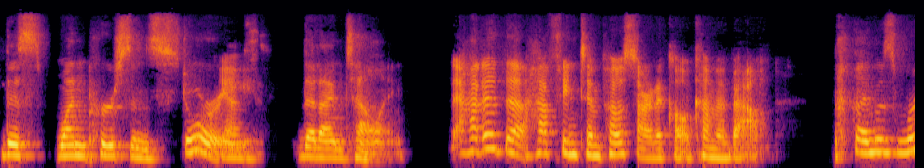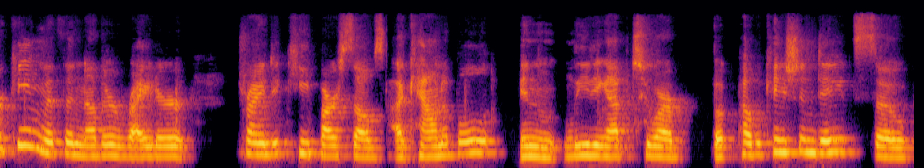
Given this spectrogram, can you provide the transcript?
this one person's story yes. that I'm telling. How did the Huffington Post article come about? I was working with another writer trying to keep ourselves accountable in leading up to our book publication dates. So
